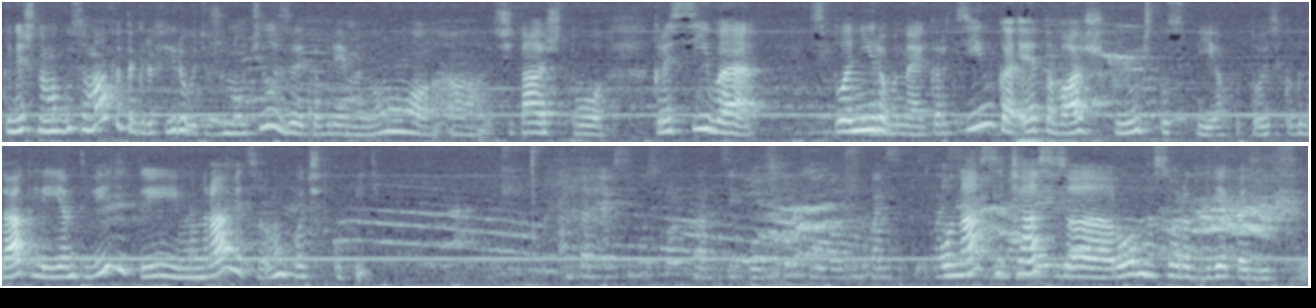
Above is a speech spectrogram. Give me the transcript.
Конечно, могу сама фотографировать, уже научилась за это время, но э, считаю, что красивая спланированная картинка – это ваш ключ к успеху. То есть, когда клиент видит и ему нравится, он хочет купить. Наталья, а всего сколько артикулов, сколько у вас позиций? У нас сейчас модели? Э, ровно 42 позиции.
